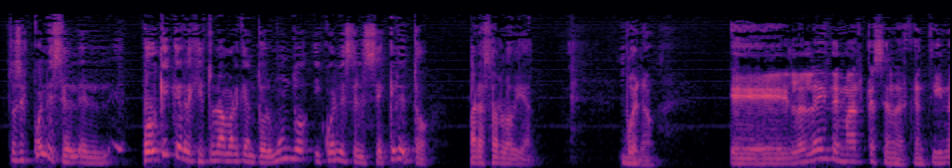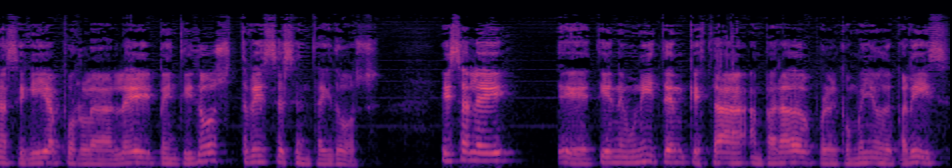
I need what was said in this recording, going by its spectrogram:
Entonces, ¿cuál es el, por qué hay que registrar una marca en todo el mundo y cuál es el secreto para hacerlo bien? Bueno, eh, la ley de marcas en Argentina seguía por la ley 22362. Esa ley eh, tiene un ítem que está amparado por el Convenio de París.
